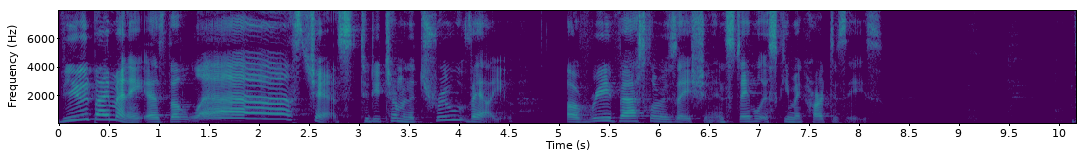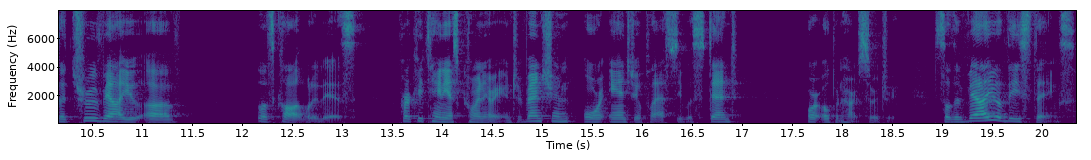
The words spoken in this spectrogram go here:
Viewed by many as the last chance to determine the true value of revascularization in stable ischemic heart disease. The true value of, let's call it what it is percutaneous coronary intervention or angioplasty with stent or open heart surgery. So, the value of these things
